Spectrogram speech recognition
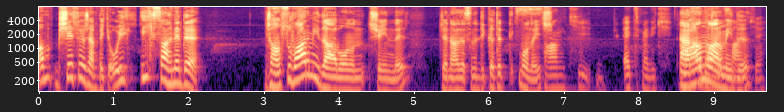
Ama bir şey söyleyeceğim peki. O ilk, ilk sahnede Cansu var mıydı abi onun şeyinde? Cenazesinde dikkat ettik mi ona hiç? Sanki etmedik. Erhan var ama mıydı? sanki.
